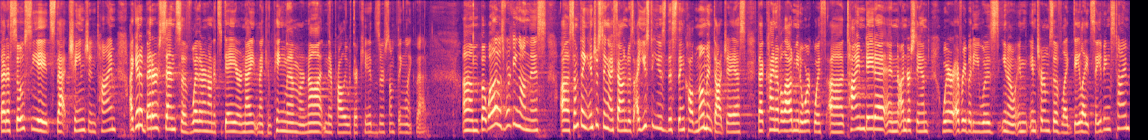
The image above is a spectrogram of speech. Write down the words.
that associates that change in time, I get a better sense of whether or not it's day or night, and I can ping them or not, and they're probably with their kids or something like that. Um, but while I was working on this, uh, something interesting I found was I used to use this thing called moment.js that kind of allowed me to work with uh, time data and understand where everybody was, you know, in, in terms of like daylight savings time.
